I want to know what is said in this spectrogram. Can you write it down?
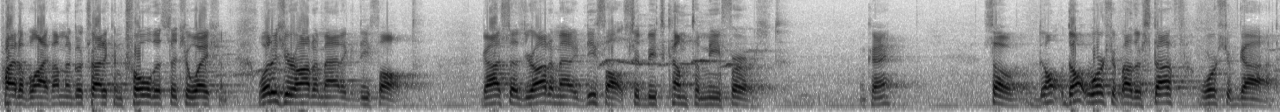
pride of life. I'm going to go try to control this situation. What is your automatic default? God says your automatic default should be to come to me first. Okay? So don't, don't worship other stuff, worship God.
